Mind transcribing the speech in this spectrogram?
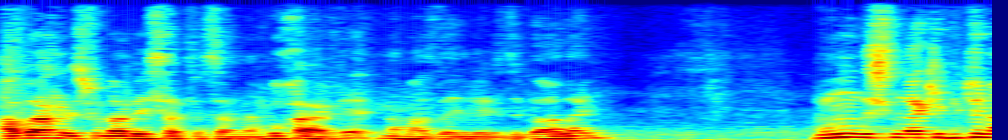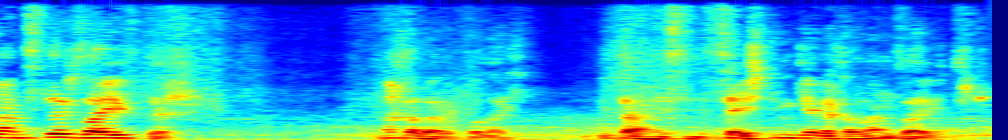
Allah Resulü Aleyhisselatü Vesselam'dan Bukhari'de namazda ellerinizi bağlayın. Bunun dışındaki bütün hadisler zayıftır. Ne kadar kolay. Bir tanesini seçtin, geri kalan zayıftır.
